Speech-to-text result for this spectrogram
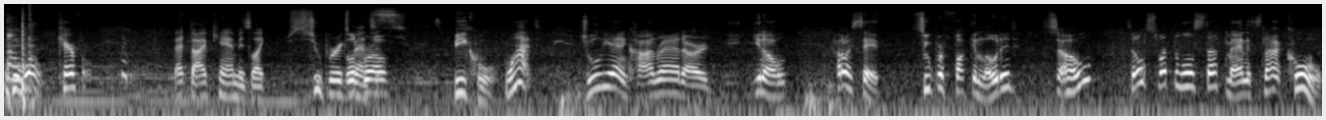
Whoa, careful. That dive cam is like super Little expensive. bro, be cool. What? Julia and Conrad are, you know, how do I say it? Super fucking loaded. So? So don't sweat the little stuff, man. It's not cool.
